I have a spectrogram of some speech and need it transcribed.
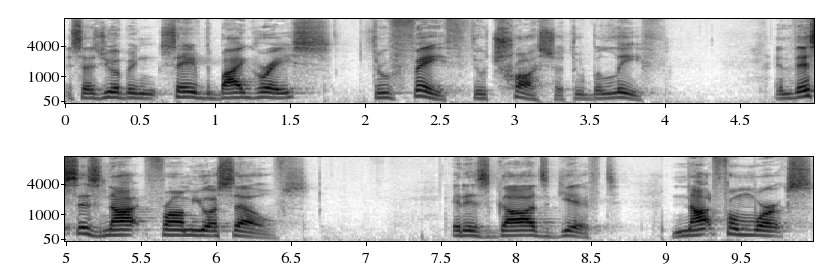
It says you have been saved by grace through faith, through trust, or through belief. And this is not from yourselves, it is God's gift, not from works,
